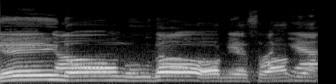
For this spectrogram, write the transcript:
ငြိမ်းတော်မူသောမြတ်စွာဘုရား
